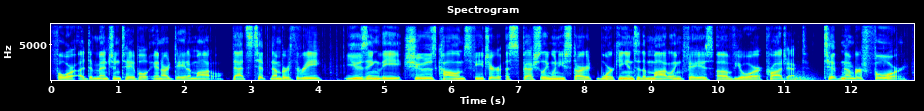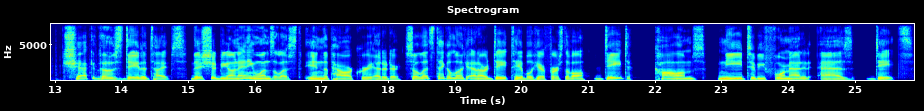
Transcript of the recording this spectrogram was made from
for a dimension table in our data model. That's tip number three using the choose columns feature, especially when you start working into the modeling phase of your project. Tip number four check those data types. This should be on anyone's list in the Power Query Editor. So let's take a look at our date table here. First of all, date columns need to be formatted as dates.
